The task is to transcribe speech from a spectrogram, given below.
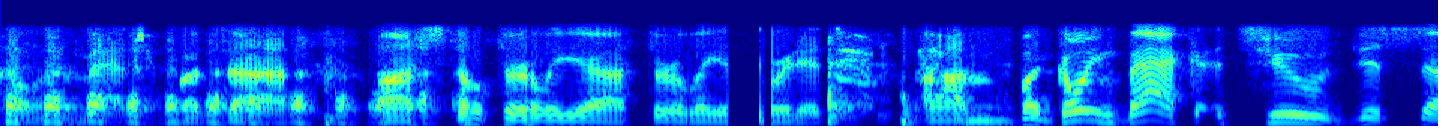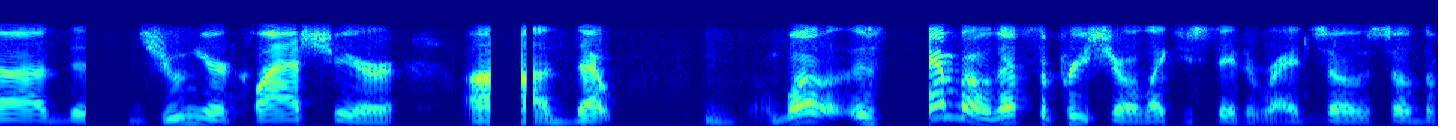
calling the match, but uh, uh, still thoroughly uh, thoroughly enjoyed it. Um, but going back to this uh, this junior clash here, uh, that well is Rambo. That's the pre-show, like you stated, right? So so the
